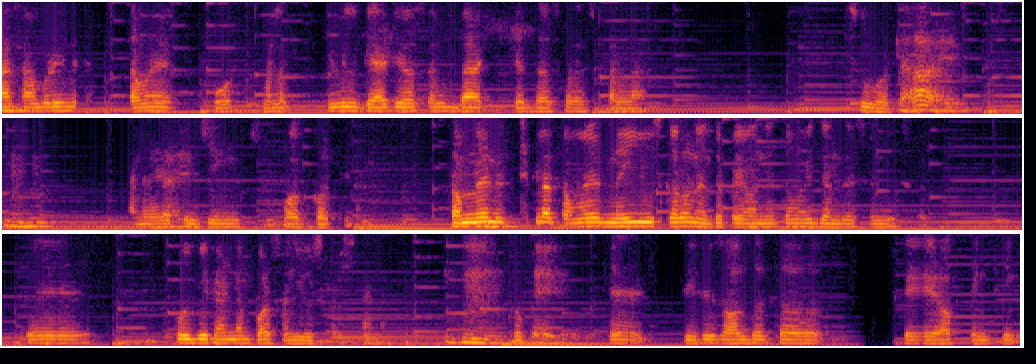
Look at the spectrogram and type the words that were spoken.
આ સાંભળીને તમે મતલબ you will get yourself back કે દસ વર્ષ પહેલા શું હતા. અને થિંકિંગ વર્ક કરતી હતી. તમને છેલ્લા તમે નહીં યુઝ કરો ને તો કઈ અન્ય તમારી જનરેશન યુઝ કરો. કે કોઈ બી રેન્ડમ પર્સન યુઝ કરશે એને. તો. કે this is all the way of thinking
